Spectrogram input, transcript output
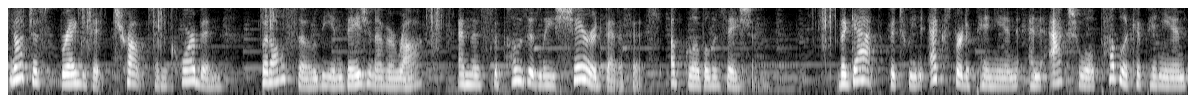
Not just Brexit, Trump, and Corbyn, but also the invasion of Iraq and the supposedly shared benefits of globalization. The gap between expert opinion and actual public opinion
